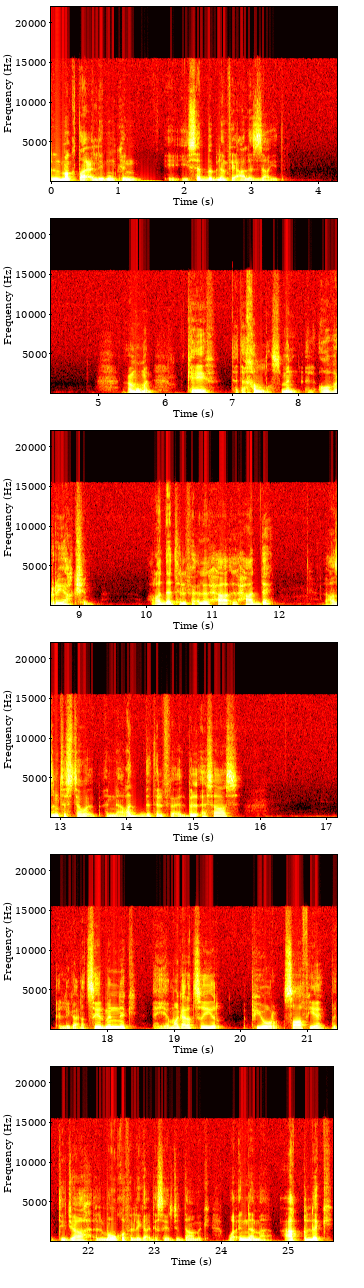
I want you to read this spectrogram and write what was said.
المقطع اللي ممكن يسبب الانفعال الزايد. عموما كيف تتخلص من ال over reaction ردة الفعل الحادة؟ لازم تستوعب أن ردة الفعل بالأساس اللي قاعدة تصير منك هي ما قاعدة تصير pure صافية باتجاه الموقف اللي قاعد يصير قدامك وإنما عقلك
